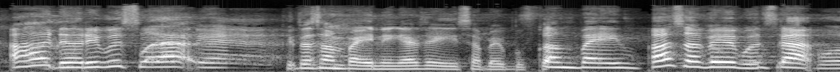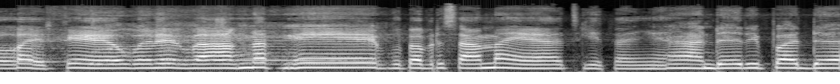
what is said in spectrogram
Ah, 2000 siap. Kita sampai ini nggak sih? Sampai buka. Sampai, oh sampai buka. Boleh. Oke, boleh banget nih. Buka bersama ya ceritanya. Nah, daripada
